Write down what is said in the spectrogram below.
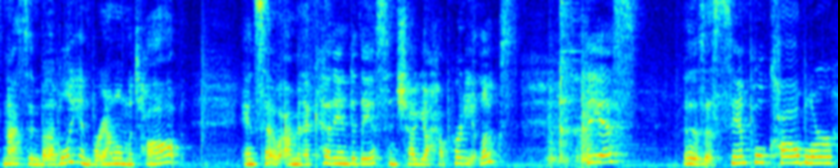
It's nice and bubbly and brown on the top. And so I'm going to cut into this and show y'all how pretty it looks. This is a simple cobbler.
